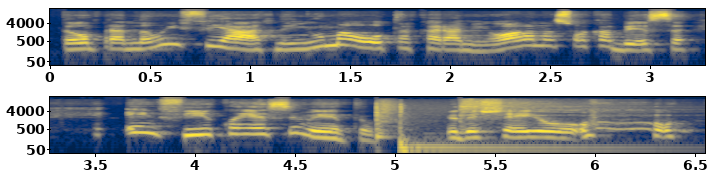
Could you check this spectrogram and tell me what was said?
Então, para não enfiar nenhuma outra caraminhola na sua cabeça, enfie conhecimento. Eu deixei o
